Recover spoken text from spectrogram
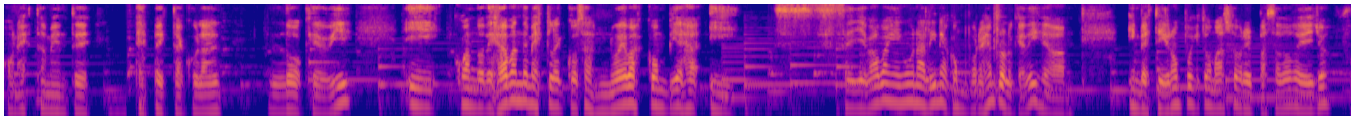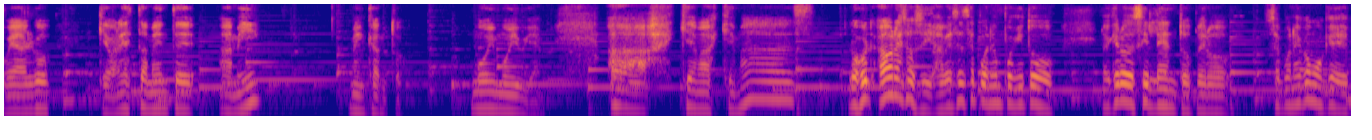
honestamente espectacular lo que vi. Y cuando dejaban de mezclar cosas nuevas con viejas y se llevaban en una línea, como por ejemplo lo que dije, uh, investigar un poquito más sobre el pasado de ellos, fue algo que honestamente a mí me encantó. Muy, muy bien. Ah, ¿qué más? ¿Qué más? ahora eso sí, a veces se pone un poquito, no quiero decir lento, pero se pone como que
